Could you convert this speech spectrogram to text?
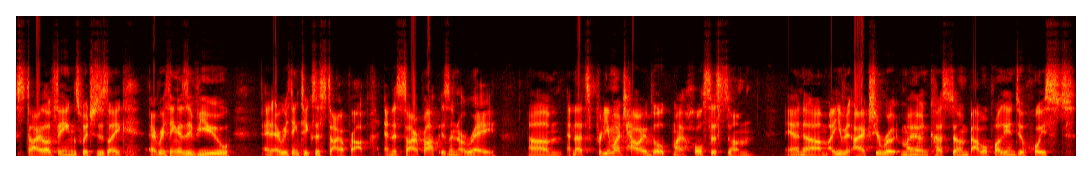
style of things, which is like everything is a view and everything takes a style prop, and the style prop is an array. Um, and that's pretty much how I built my whole system. And um, I even I actually wrote my own custom Babel plugin to hoist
